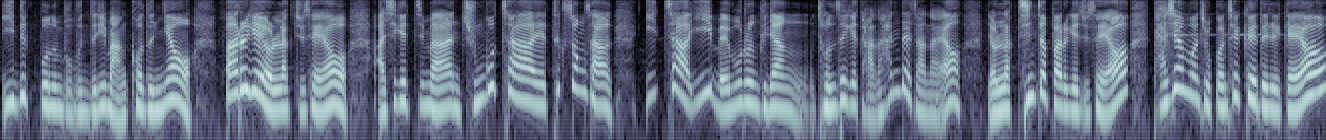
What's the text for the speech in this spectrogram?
이득 보는 부분들이 많거든요. 빠르게 연락 주세요. 아시겠지만 중고차의 특성상 이 차 이 매물은 그냥 전 세계 단 한 대잖아요. 연락 진짜 빠르게 주세요. 다시 한번 조건 체크해 드릴게요.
